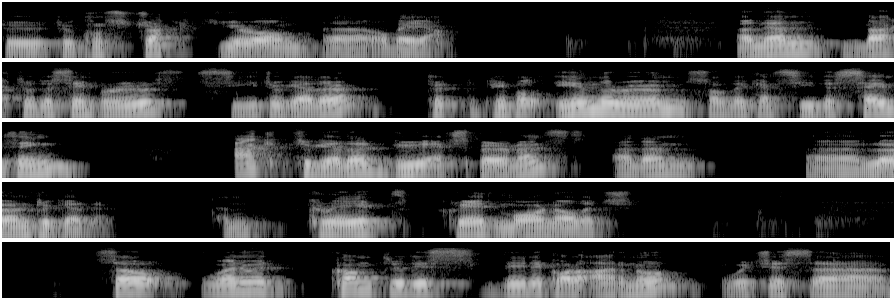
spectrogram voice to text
to, to construct your own uh, Obeya. And then back to the simple rules, see together, put the people in the room so they can see the same thing, act together, do experiments, and then uh, learn together and create, create more knowledge. So when we come to this Vinicola Arno, which is uh,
